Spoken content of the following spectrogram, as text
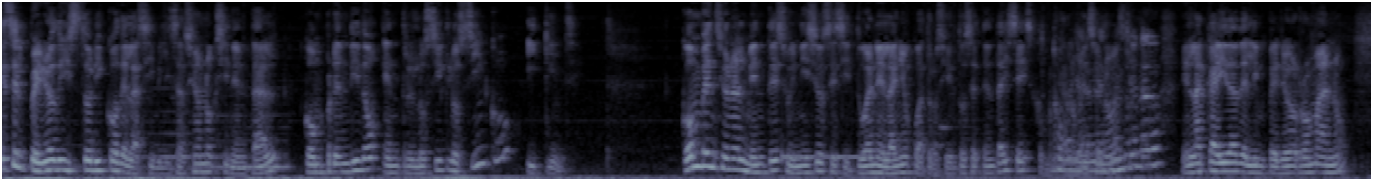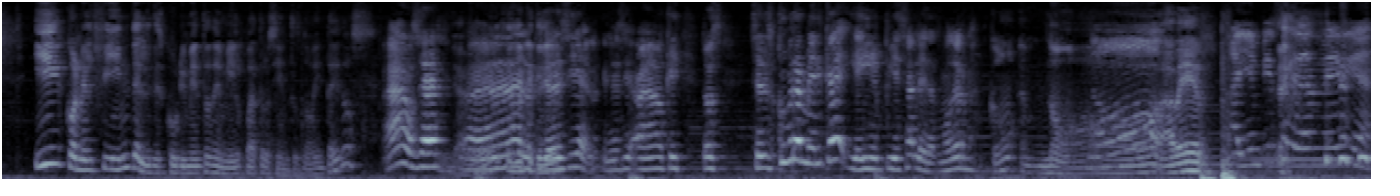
es el periodo histórico de la civilización occidental comprendido entre los siglos V y XV. Convencionalmente su inicio se sitúa en el año 476, como, Como ya lo mencionado. en la caída del Imperio Romano y con el fin del descubrimiento de 1492. Ah, o sea, ah, lo que yo decía, lo que yo decía. Ah, ok. Entonces, se descubre América y ahí empieza la Edad Moderna. ¿Cómo? No, No. a ver. Ahí empieza la Edad Media.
